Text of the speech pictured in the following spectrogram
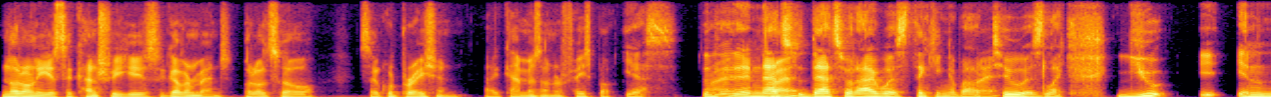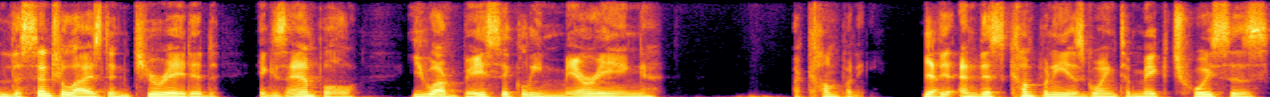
not only as a country, as a government, but also as a corporation like Amazon or Facebook. Yes, right? and that's right? that's what I was thinking about right? too. Is like you in the centralized and curated example, you are basically marrying a company. Yeah, and this company is going to make choices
